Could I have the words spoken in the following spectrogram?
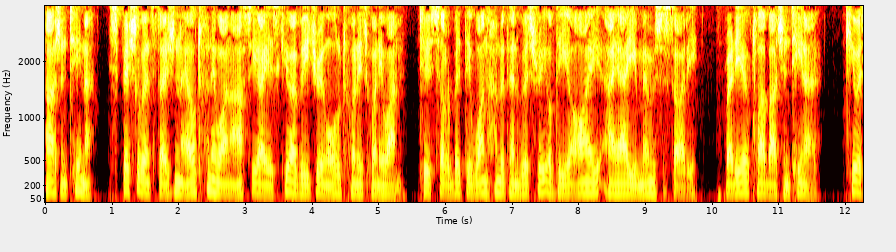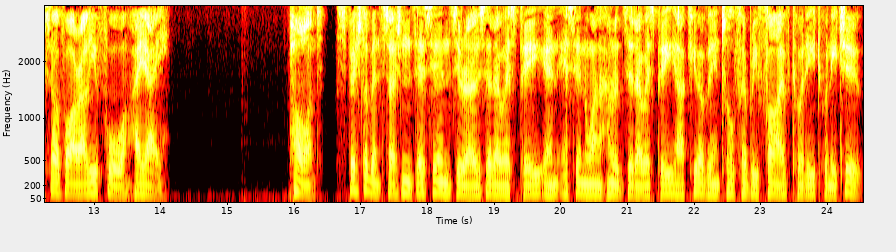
Argentina Special Event Station L21 RCA is QRV during all of 2021 to celebrate the 100th anniversary of the IARU Member Society Radio Club Argentino QSL via LU4AA. Poland Special event stations SN0ZOSP and SN100ZOSP are QRV until February 5, 2022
